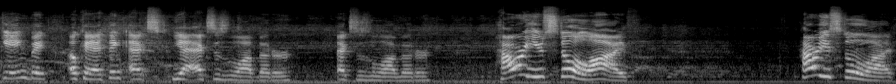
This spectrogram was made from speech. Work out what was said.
gangbang. Okay, I think X. Yeah, X is a lot better. X is a lot better. How are you still alive? How are you still alive?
